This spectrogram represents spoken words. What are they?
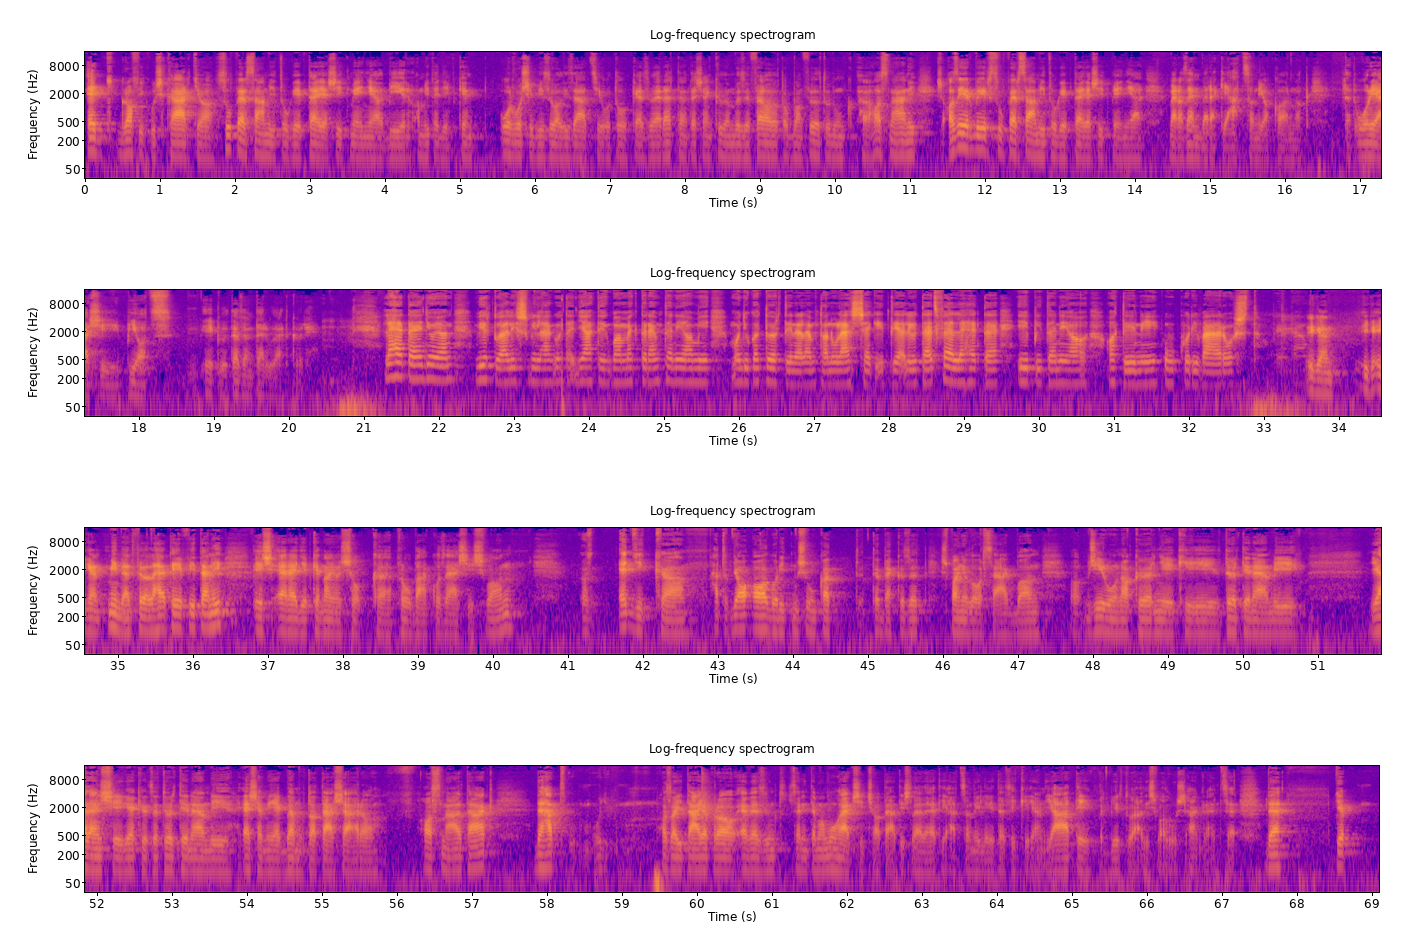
egy grafikus kártya szuper számítógép teljesítménnyel bír, amit egyébként orvosi vizualizációtól kezdve rettenetesen különböző feladatokban föl tudunk eh, használni, és azért bír szuper számítógép teljesítménnyel, mert az emberek játszani akarnak. Tehát óriási piac épült ezen terület köré. Lehet-e egy olyan virtuális világot egy játékban megteremteni, ami mondjuk a történelem tanulás segíti elő? Tehát fel lehet-e építeni a aténi ókori várost? Igen, igen, igen, mindent föl lehet építeni, és erre egyébként nagyon sok eh, próbálkozás is van. Az egyik, eh, hát ugye algoritmusunkat többek között Spanyolországban, a Girona környéki történelmi jelenségek, a történelmi események bemutatására használták, de hát úgy hazai tájakra evezünk, szerintem a Mohácsi csatát is le lehet játszani, létezik ilyen játék, vagy virtuális valóságrendszer. De ugye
